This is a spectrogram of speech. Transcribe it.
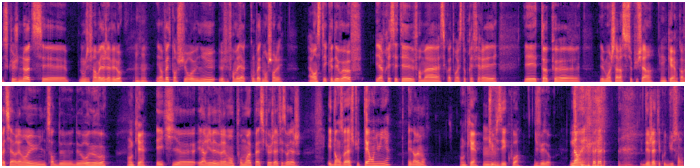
ce que je note, c'est. Donc j'ai fait un voyage à vélo, et en fait, quand je suis revenu, le format il a complètement changé. Avant, c'était que des voix off, et après, c'était le format c'est quoi ton resto préféré, les top, euh, les moins chers versus les plus chers. Ok, Donc en fait, il y a vraiment eu une sorte de, de renouveau, ok. et qui euh, est arrivé vraiment pour moi parce que j'avais fait ce voyage. Et dans ce voyage, tu t'es ennuyé? Énormément. Ok. Mhm. Tu faisais quoi? Du vélo. Non mais déjà t'écoutes du son?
